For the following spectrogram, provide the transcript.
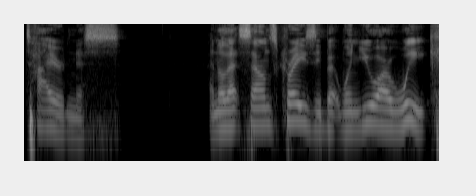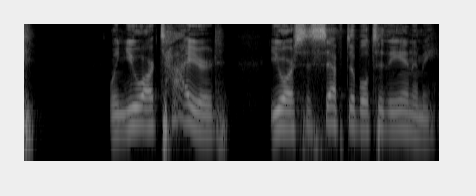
tiredness. I know that sounds crazy, but when you are weak, when you are tired, you are susceptible to the enemy.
